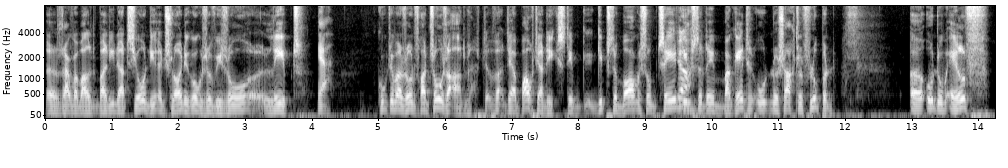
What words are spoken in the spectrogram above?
äh, sagen wir mal, weil die Nation die Entschleunigung sowieso äh, lebt. Ja. Guck dir mal so einen Franzose an. Der, der braucht ja nichts. Dem gibst du morgens um 10, Ja. gibst du dem Baguette und eine Schachtel Fluppen. Äh, und um 11, äh,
